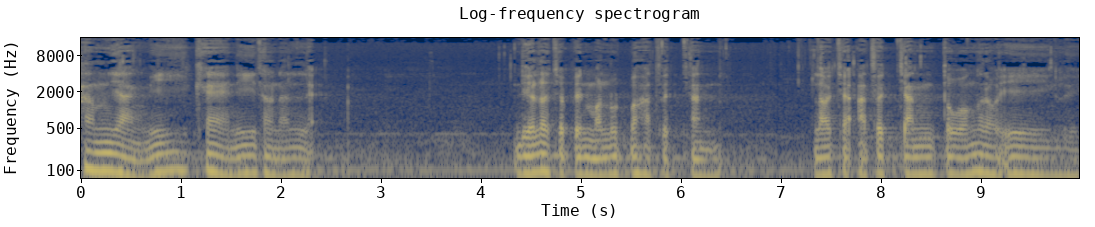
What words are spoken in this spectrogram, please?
ทำอย่างนี้แค่นี้เท่านั้นแหละ เดี๋ยวเราจะเป็นมนุษย์มหัศจรรย์เราจะอัศจรรย์ตัวของเราเองเลย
